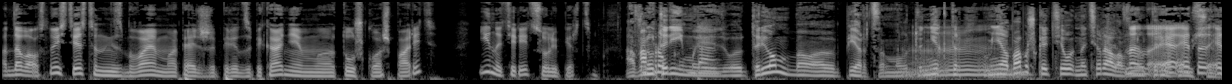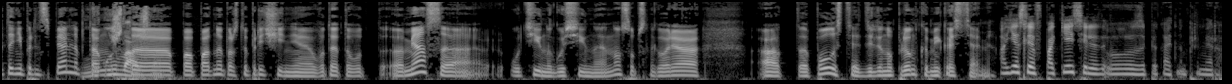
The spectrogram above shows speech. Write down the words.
отдавалась. Ну, естественно, не забываем, опять же, перед запеканием тушку ошпарить и натереть солью перцем. А, а внутри мы да. трем э, перцем. Вот некоторые, у меня бабушка натирала внутри это, это не принципиально, потому не что по, по одной простой причине вот это вот э, мясо утино гусиное, оно, собственно говоря, от полости отделено пленками и костями. А если в пакете или запекать, например,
